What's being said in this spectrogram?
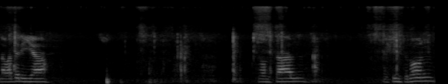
la batería, frontal, el cinturón,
